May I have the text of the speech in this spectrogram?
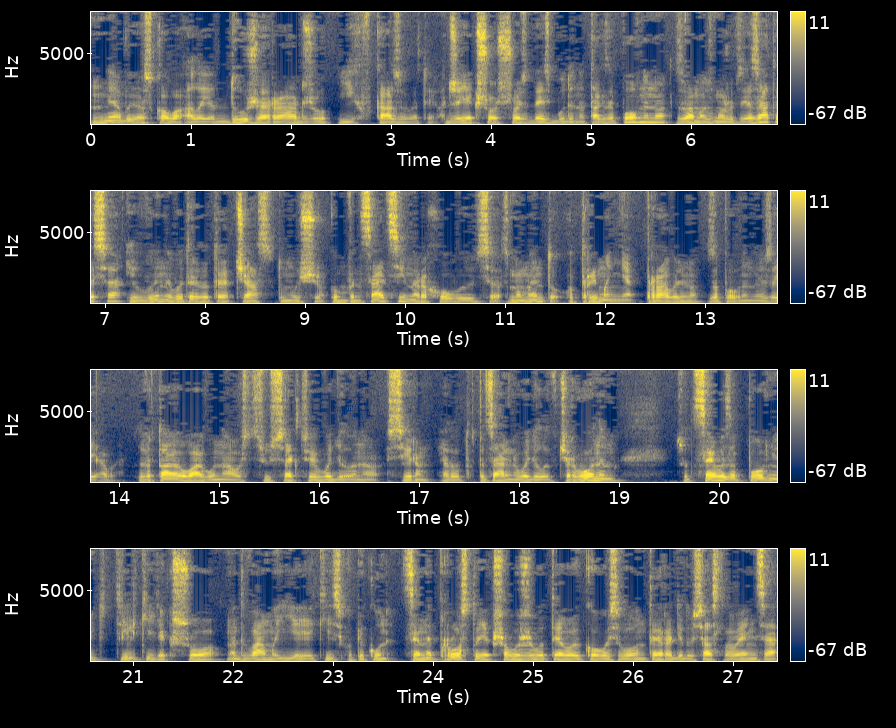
не обов'язково, але я дуже раджу їх вказувати. Адже якщо щось десь буде не так заповнено, з вами зможуть зв'язатися і ви не витратите час, тому що компенсації нараховуються з моменту отримання правильно заповненої заяви. Звертаю увагу на ось цю секцію, виділено сірим. Я тут спеціально виділив червоним що це ви заповнюєте тільки якщо над вами є якийсь опікун. Це не просто якщо ви живете у якогось волонтера, дідуся словенця.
